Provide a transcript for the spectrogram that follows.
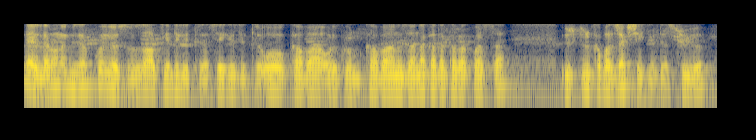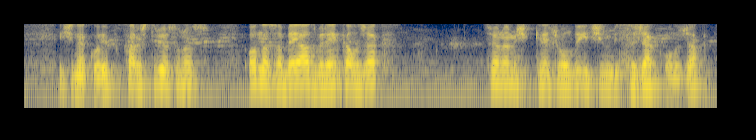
verirler. Ona güzel koyuyorsunuz. 6-7 litre, 8 litre o kabağa uygun, kabağınıza ne kadar kabak varsa üstünü kapatacak şekilde suyu içine koyup karıştırıyorsunuz. Ondan sonra beyaz bir renk alacak. Sönmemiş kireç olduğu için bir sıcak olacak.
